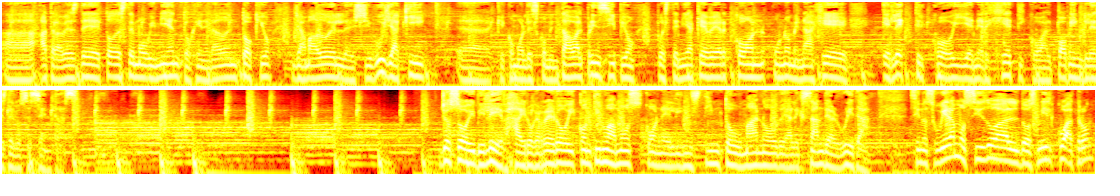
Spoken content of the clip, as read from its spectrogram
ah, a través de todo este movimiento generado en Tokio llamado el Shibuya-ki eh, que como les comentaba al principio, pues tenía que ver con un homenaje eléctrico y energético al pop inglés de los 60s. Yo soy Believe Jairo Guerrero y continuamos con el instinto humano de Alexander Rida. Si nos hubiéramos ido al 2004,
